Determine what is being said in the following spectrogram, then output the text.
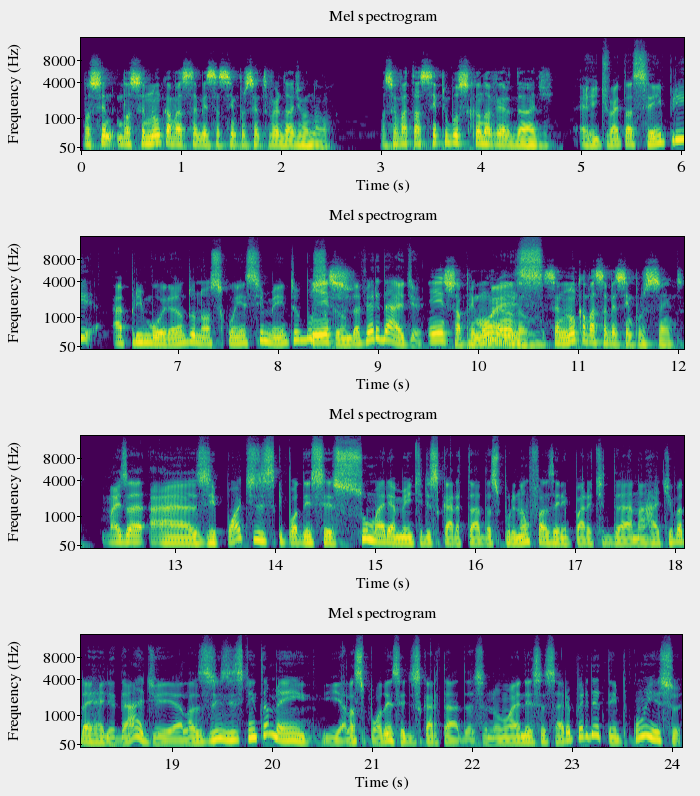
Você, você nunca vai saber se é 100% verdade ou não. Você vai estar sempre buscando a verdade. A gente vai estar sempre aprimorando o nosso conhecimento e buscando Isso. a verdade. Isso, aprimorando. Mas- Você nunca vai saber 100%. Mas a- as hipóteses que podem ser sumariamente descartadas por não fazerem parte da narrativa da realidade, elas existem também. E elas podem ser descartadas. Não é necessário perder tempo com isso.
